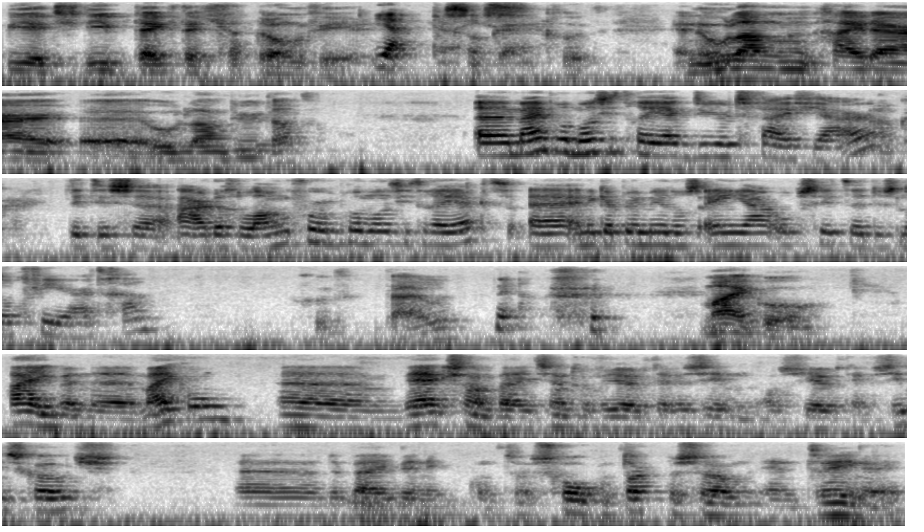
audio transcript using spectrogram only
PhD betekent dat je gaat promoveren? Ja, precies. Oké, goed. En hoe lang ga je daar, hoe lang duurt dat? mijn promotietraject duurt vijf jaar. Oké dit is uh, aardig lang voor een promotietraject. Uh, en ik heb er inmiddels één jaar op zitten, dus nog vier jaar te gaan. Goed, duidelijk. Ja. Michael. Hi, ik ben uh, Michael. werkzaam bij het Centrum voor Jeugd en Gezin als jeugd- en gezinscoach. daarbij ben ik schoolcontactpersoon en trainer.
